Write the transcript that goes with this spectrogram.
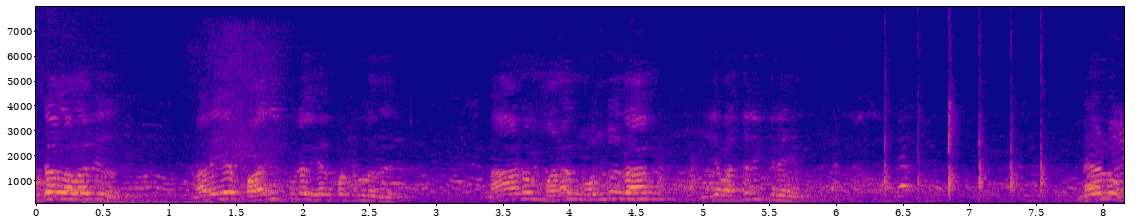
உடல் அளவில் நிறைய பாதிப்புகள் ஏற்பட்டுள்ளது. நானும் மனம் ஒன்றுதான் இங்கே வந்திருக்கிறேன். மேலும்.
